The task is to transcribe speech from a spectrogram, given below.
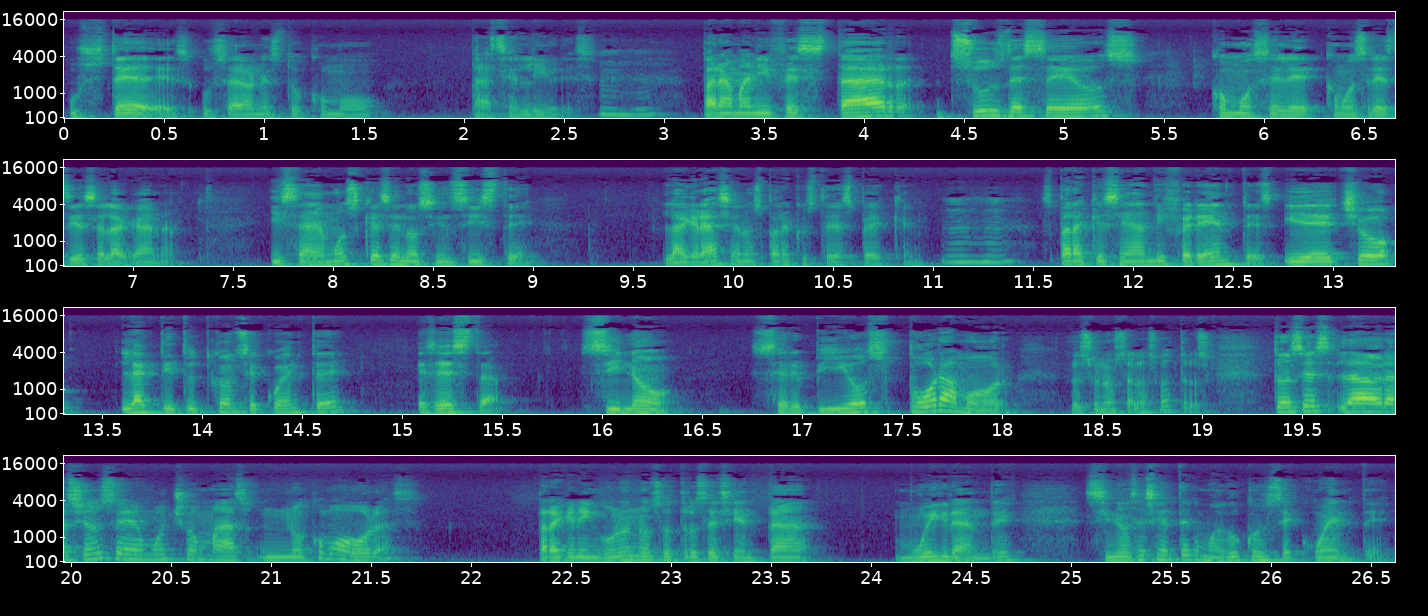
ustedes usaron esto como para ser libres, para manifestar sus deseos como se, le- como se les diese la gana. Y sabemos que se nos insiste, la gracia no es para que ustedes pequen, es para que sean diferentes. Y de hecho, la actitud consecuente es esta, sino servíos por amor los unos a los otros. Entonces, la adoración se ve mucho más, no como obras, para que ninguno de nosotros se sienta muy grande, sino se siente como algo consecuente,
